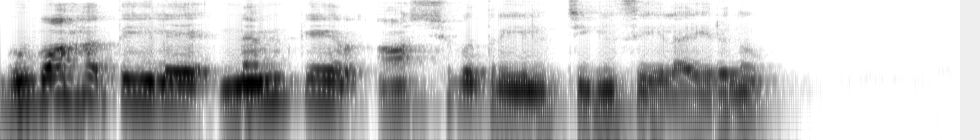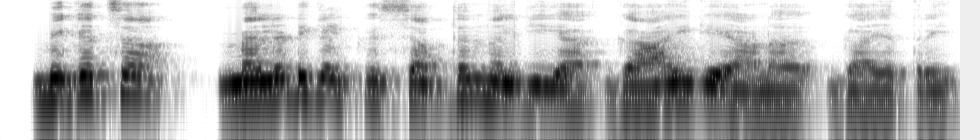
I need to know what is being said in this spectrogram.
ഗുവാഹത്തിയിലെ നെംകെയർ ആശുപത്രിയിൽ ചികിത്സയിലായിരുന്നു. മികച്ച മെലഡികൾക്ക് ശബ്ദം നൽകിയ ഗായികയാണ് ഗായത്രി.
